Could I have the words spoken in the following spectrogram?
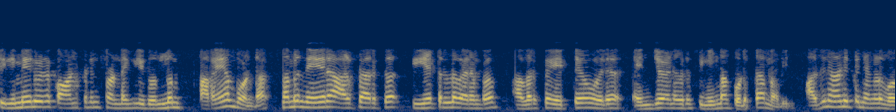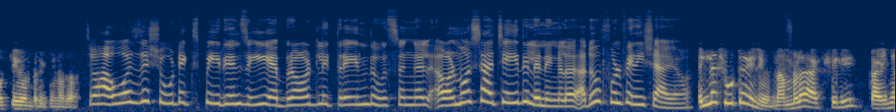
സിനിമയിൽ ഒരു കോൺഫിഡൻസ് ഉണ്ടെങ്കിൽ ഇതൊന്നും പറയാൻ പോണ്ട. നമ്മൾ നേരെ ആൾക്കാർക്ക് തിയേറ്ററിൽ വരുമ്പോൾ അവർക്ക് ഏറ്റവും ഒരു എൻജോയ് ചെയ്യുന്ന ഒരു സിനിമ കൊടുത്താൽ മതി. അതിനാണ് ഇപ്പൊ ഞങ്ങൾ വർക്ക് ചെയ്തുകൊണ്ടിരിക്കുന്നത് so how was the shoot experience ഈ എബ്രോഡിൽ ഇത്രയും ദിവസങ്ങൾ? ഓൾമോസ്റ്റ് ആ ചെയ്തില്ലേ നിങ്ങൾ അതോ ഫുൾ ഫിനിഷ് ആയോ? എല്ലാം ഷൂട്ട് കഴിഞ്ഞു. നമ്മൾ ആക്ച്വലി കഴിഞ്ഞ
